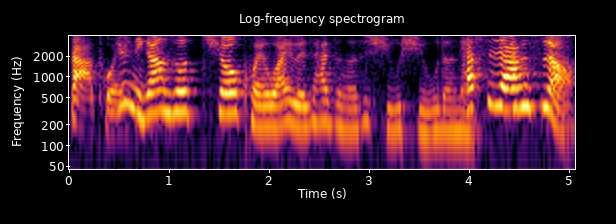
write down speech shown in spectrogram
大腿。因为你刚刚说秋葵，我还以为是它整个是咻咻的那，它是啊，它就是哦。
